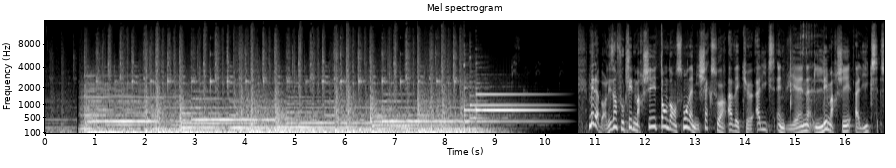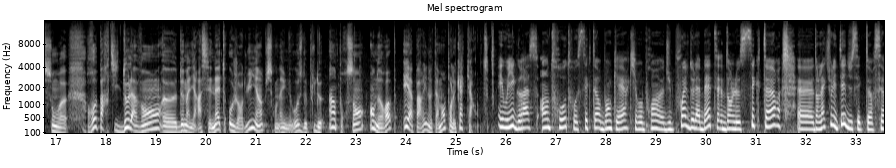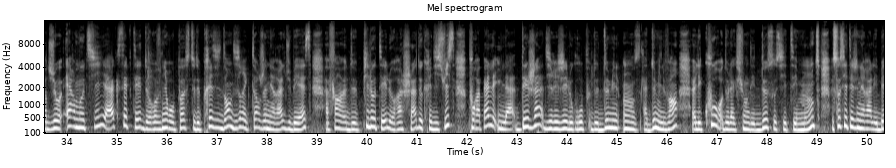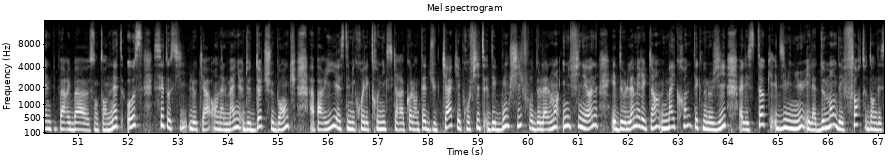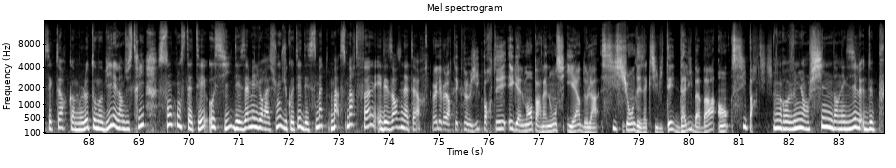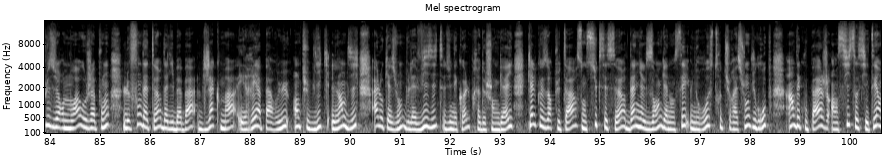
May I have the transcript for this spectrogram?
Les infos clés de marché, tendance, mon ami, chaque soir avec euh, Alix Nguyen. Les marchés, Alix, sont euh, repartis de l'avant euh, de manière assez nette aujourd'hui, hein, puisqu'on a une hausse de plus de 1% en Europe et à Paris, notamment pour le CAC 40. Et oui, grâce entre autres au secteur bancaire qui reprend du poil de la bête dans le secteur, dans l'actualité du secteur. Sergio Hermotti a accepté de revenir au poste de président directeur général du BS afin de piloter le rachat de Crédit Suisse. Pour rappel, il a déjà dirigé le groupe de 2011 à 2020. Les cours de l'action des deux sociétés montent. Société Générale et BNP Paribas sont en nette hausse. C'est aussi le cas en Allemagne de Deutsche Bank. À Paris, ST Microelectronics caracole en tête du CAC et profite des bons chiffres de l'allemand Infineon et de l'américain Micron Technology. Les stocks diminuent et la demande est forte dans des secteurs comme l'automobile et l'industrie sont constatés aussi des améliorations du côté des smartphones et des ordinateurs. Oui, les valeurs technologiques portées également par l'annonce hier de la scission des activités d'Alibaba en six parties. Revenu en Chine d'un exil de plusieurs mois au Japon, le fondateur d'Alibaba, Jack Ma, est réapparu en public lundi à l'occasion de la visite d'une école près de Shanghai. Quelques heures plus tard, son successeur, Daniel Zhang, annonçait une restructuration du groupe, un découpage en six sociétés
